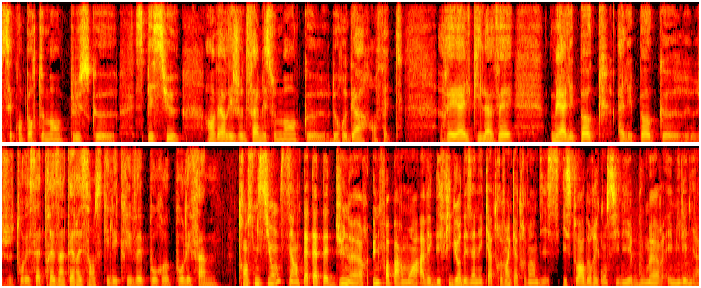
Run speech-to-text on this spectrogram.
ses comportements plus que spécieux envers les jeunes femmes et ce manque de regard en fait réel qu'il avait. Mais à l'époque, à l'époque, je trouvais ça très intéressant ce qu'il écrivait pour pour les femmes. Transmission, c'est un tête-à-tête d'une heure, une fois par mois, avec des figures des années 80-90, histoire de réconcilier boomers et millennials.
